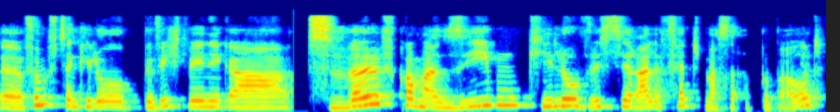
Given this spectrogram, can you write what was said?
äh, 15 Kilo Gewicht weniger, 12,7 Kilo viszerale Fettmasse abgebaut.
